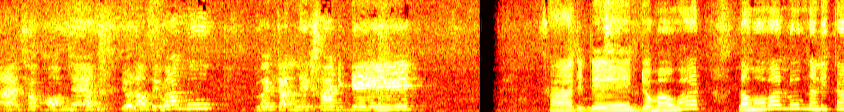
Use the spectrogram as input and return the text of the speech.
อ่าถ้าพร้อมแล้ว เดี๋ยวเราไปวาดรูปด้วยกันเลยค่ะเด็กๆ ค่ะเด็กๆ เดี๋ยวมาวาด เรามาวาดรูปนาฬิกา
